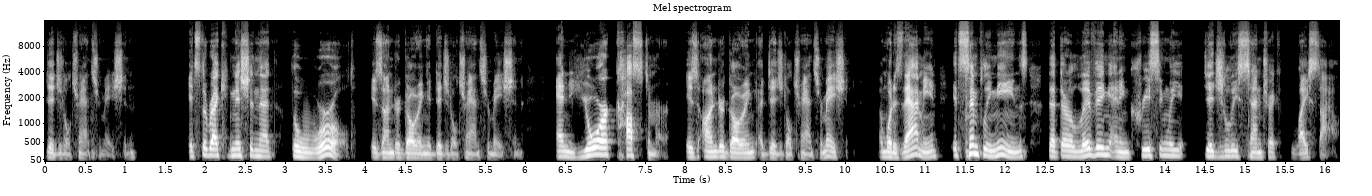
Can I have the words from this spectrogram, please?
digital transformation, it's the recognition that the world is undergoing a digital transformation and your customer is undergoing a digital transformation. And what does that mean? It simply means that they're living an increasingly digitally centric lifestyle.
